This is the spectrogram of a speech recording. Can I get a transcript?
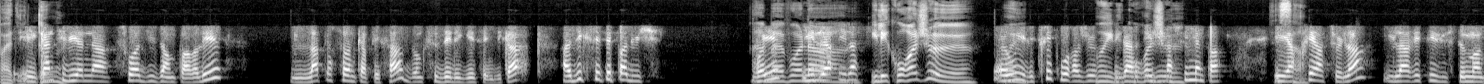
bah, Et quand il y en a soi-disant parlé, la personne qui a fait ça, donc ce délégué syndical, a dit que c'était pas lui. Ah Vous voyez bah voilà. il, a, il, a- Il est courageux. euh, Ouais. Oui, il est très courageux. Oui, il est a- même pas. Et ça. après, à cela, il a arrêté justement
